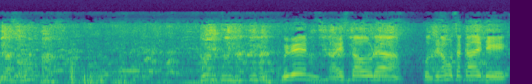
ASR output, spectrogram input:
de Asojuntas. Muy, muy gentiles. Muy bien, a esta hora continuamos acá desde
